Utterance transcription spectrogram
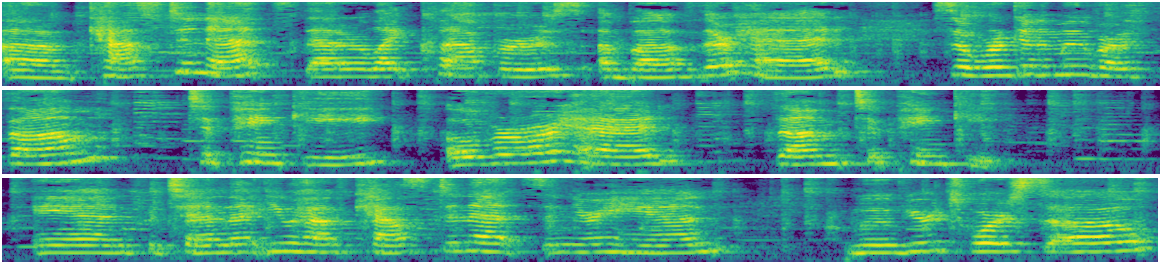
um, castanets that are like clappers above their head. So we're gonna move our thumb to pinky over our head, thumb to pinky. And pretend that you have castanets in your hand. Move your torso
